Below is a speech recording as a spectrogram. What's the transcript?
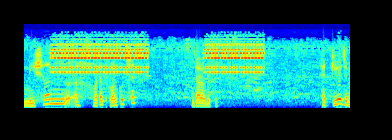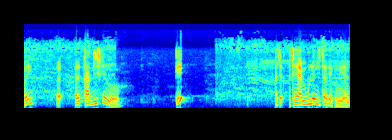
নিশান হঠাৎ কল করছে? দাঁড়াও দেখি। হ্যাঁ কি হয়েছে ভাই? আরে কাঁদছিস কেন? কি? আচ্ছা আচ্ছা অ্যাম্বুলেন্স ডাক এখনই। আম-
